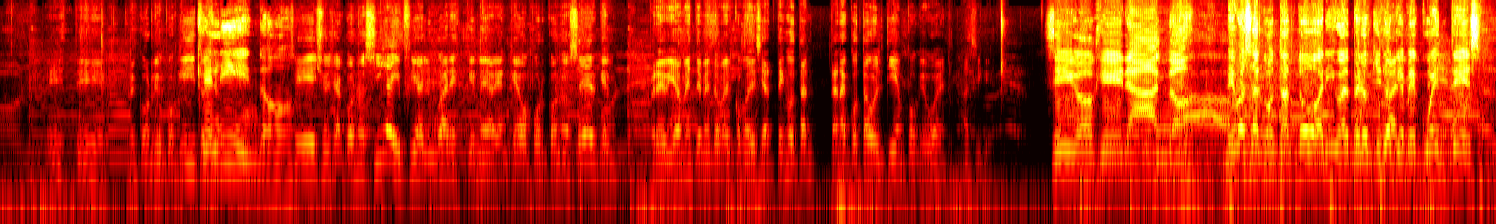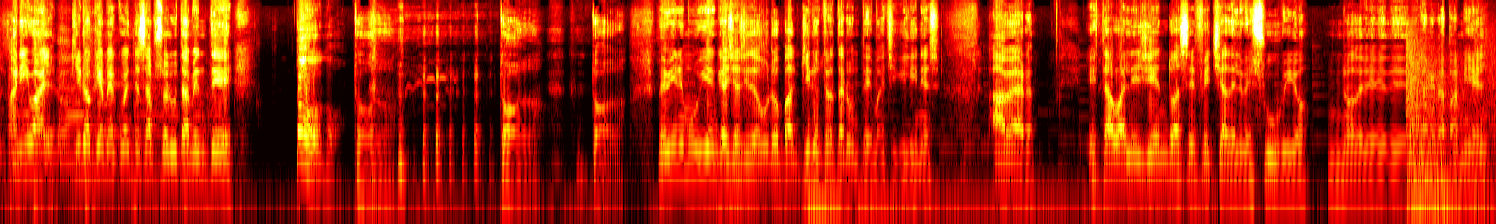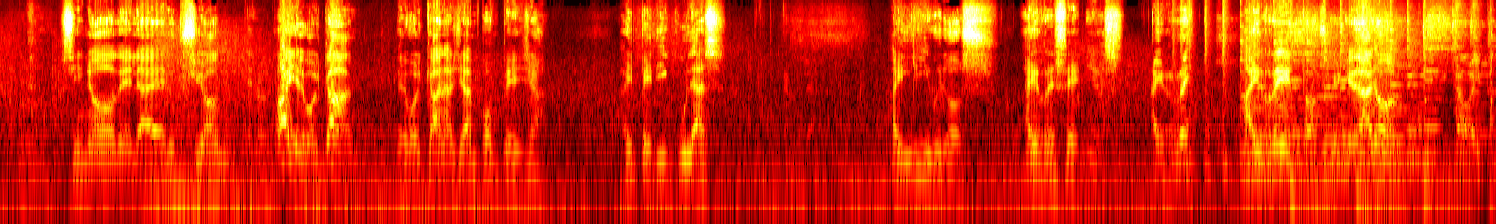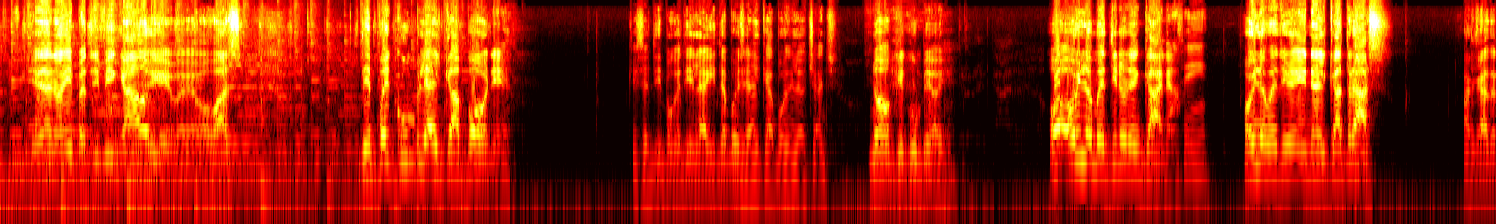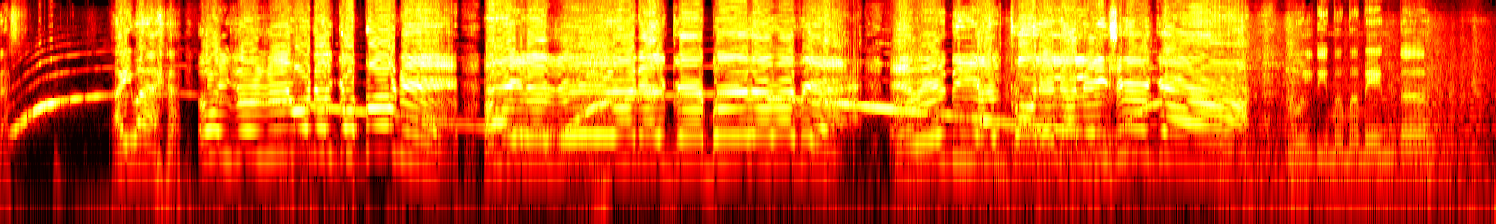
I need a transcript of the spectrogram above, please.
este, recorrí un poquito. ¡Qué Yo- lindo! Sí, yo ya conocía y fui a lugares que me habían quedado por conocer, que previamente me tomé, como decía, tengo tan, tan acotado el tiempo que bueno, así que... Sigo girando. Me vas a contar todo, Aníbal, pero quiero que me cuentes. Aníbal, quiero que me cuentes absolutamente Todo. todo. Todo. Todo. Me viene muy bien que hayas ido a Europa. Quiero tratar un tema, chiquilines. A ver, estaba leyendo hace fecha del Vesubio, no de, de- de la grapa miel, sino de la erupción. ¡Ay, el volcán! El volcán allá en Pompeya. Hay películas, hay libros, hay reseñas, Hay restos. hay restos que quedaron ahí, petrificados. Quedan ahí petrificados y eh, vos vas. Después cumple Al Capone. Que es el tipo que tiene la guitarra, pues es Al Capone de los chanchos. No, ¿qué cumple hoy? Hoy, hoy lo metieron en cana. Sí. Hoy lo metieron en Alcatraz. Alcatraz. Ahí va. ¡Hoy se llevan al Capone! ¡Ahí le llevan al Capone de la mafia! ¡Que vendía alcohol en la ley seca! Último momento.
